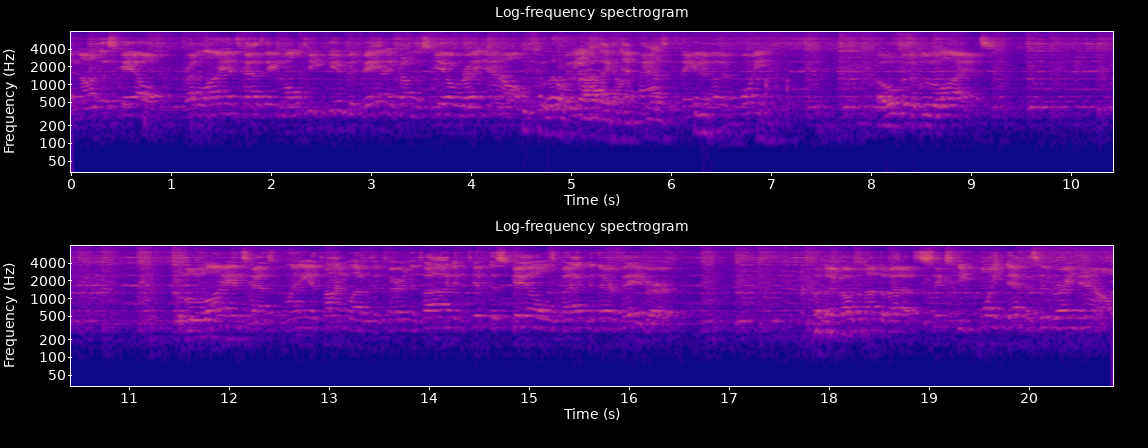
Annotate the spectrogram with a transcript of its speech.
and not the scale. Red Alliance has a multi-cube advantage on the scale right now. It's a little With each second on that the passes, they get another point over the Blue Alliance. The Blue Alliance has plenty of time left to turn the tide and tip the scales back in their favor. But they've opened up about a 60-point deficit right now.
